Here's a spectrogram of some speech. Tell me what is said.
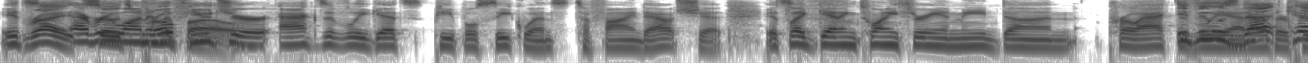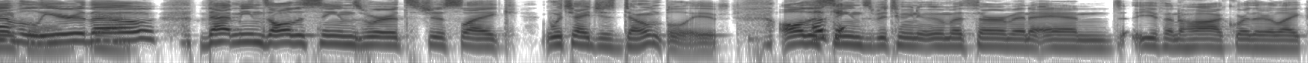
It's Right, so it's Everyone in the future actively gets people sequenced to find out shit. It's like getting 23andMe done proactively. if it was that other people. cavalier Yeah. though, that means all the scenes where it's just like, which I just don't believe. All the Okay. scenes between Uma Thurman and Ethan Hawke where they're like,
